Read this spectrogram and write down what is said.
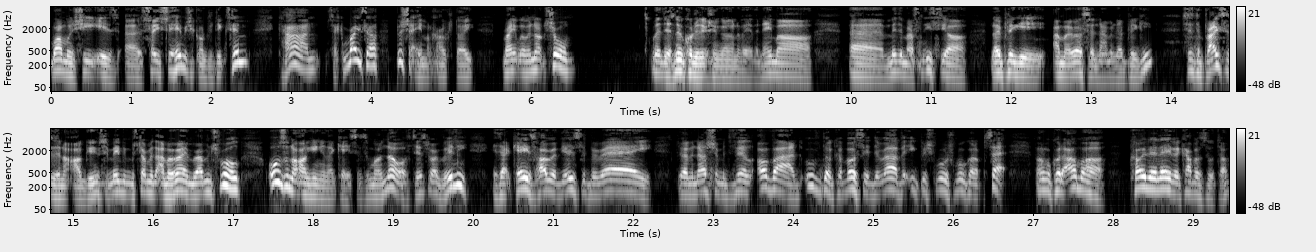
One when she is uh, says to him, she contradicts him. Can second brisa b'sheim right? When we're not sure, but there's no contradiction going on over here. The name are nisya amarosa. Since the prices are not arguing, so maybe Mr. with Amoraim, and Shmuel, also not arguing in that case. Want to know if this but really is that case. Harav Yosef Berei, have an Ashram Mitvil, Ovad, Uvda, Kavose, the Rav, Ik Shmuel, Shmuel got upset. Vama Koda Koile Leve, Kabazuta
